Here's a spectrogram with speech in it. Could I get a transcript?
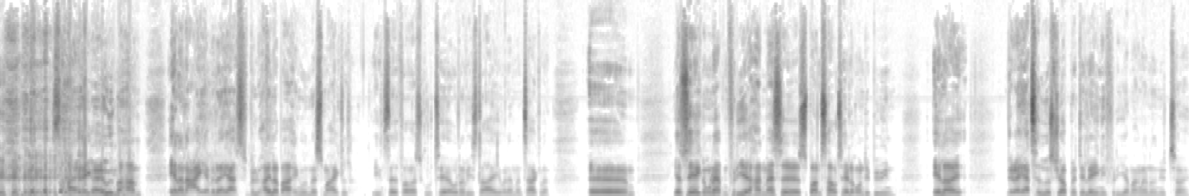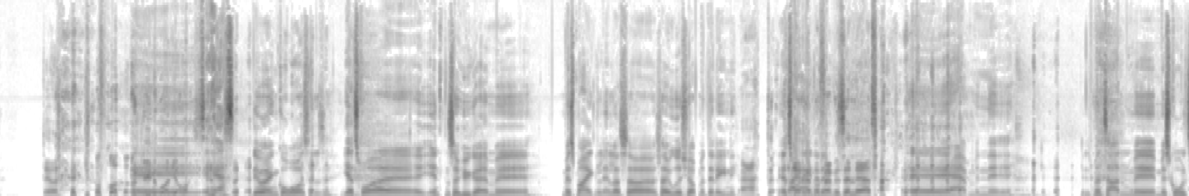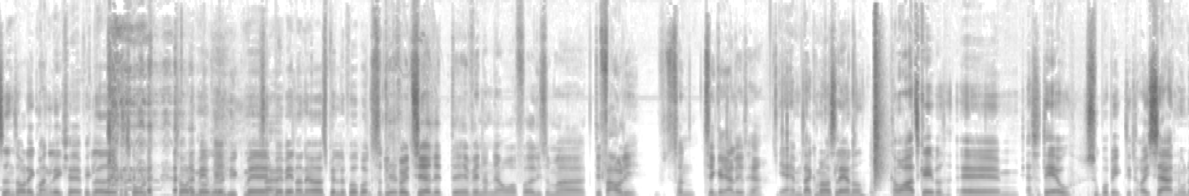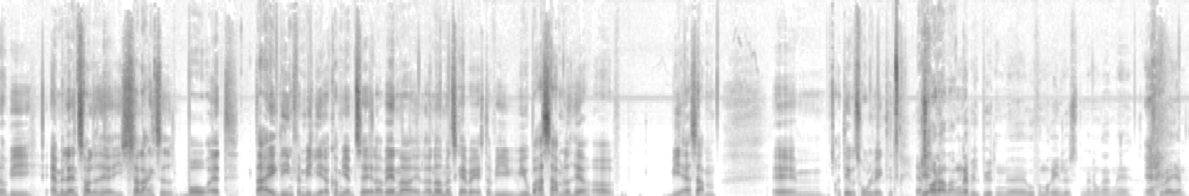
så hænger jeg ud med ham. Eller nej, jeg vil, da- jeg vil hellere bare hænge ud med Michael, i stedet for at skulle til at undervise dig i, hvordan man takler. Øh, jeg ser ikke nogen af dem, fordi jeg har en masse sponsoraftaler rundt i byen. Eller, ved du, jeg er taget ud og shoppe med Delaney, fordi jeg mangler noget nyt tøj. Det var, det var hurtigt Øh, ja, det var en god oversættelse. Jeg tror, at enten så hygger jeg med, med Michael, eller så, så er jeg ude at shoppe med Delaney. Ja, Jeg jeg tror, det er en af fandme selv lære at takle. øh, ja, men øh, hvis man tager den med, med skoletiden, så var der ikke mange lektier, jeg fik lavet efter skole. Så var det med okay. Ude at hygge med, Så- med vennerne og spille lidt fodbold. Så du prioriterer lidt øh, vennerne over for ligesom øh, det faglige. Sådan tænker jeg lidt her. Ja, men der kan man også lære noget. Kammeratskabet. Øh, altså, det er jo super vigtigt, og især nu, når vi er med landsholdet her i så lang tid, hvor at der er ikke lige en familie at komme hjem til, eller venner, eller noget, man skal bagefter. Vi, vi er jo bare samlet her, og vi er sammen. Øhm, og det er utrolig vigtigt. Jeg tror, der er mange, der vil bytte en øh, uge på Marienlysten, men nogle gange med, at Ja. ja. skulle være hjemme.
